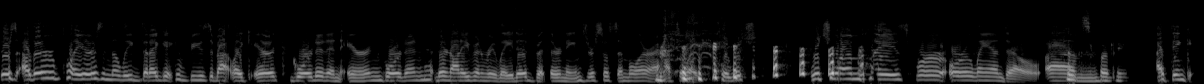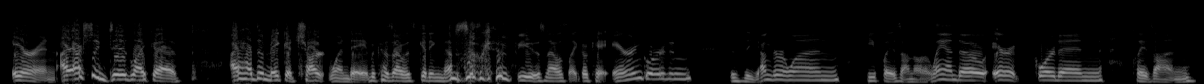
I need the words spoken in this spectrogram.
there's other players in the league that i get confused about like eric gordon and aaron gordon. They're not even related but their names are so similar. I have to like okay which which one plays for Orlando? That's Um, funny. I think Aaron. I actually did like a. I had to make a chart one day because I was getting them so confused, and I was like, okay, Aaron Gordon is the younger one. He plays on Orlando. Eric Gordon plays on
